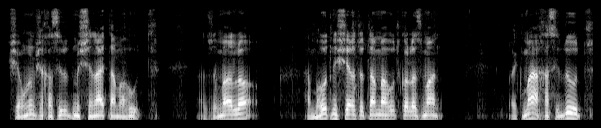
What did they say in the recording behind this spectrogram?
כשאומרים שהחסידות משנה את המהות. אז הוא אמר לא, המהות נשארת אותה מהות כל הזמן. רק מה, החסידות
